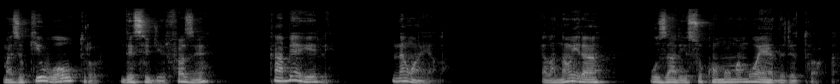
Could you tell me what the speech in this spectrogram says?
Mas o que o outro decidir fazer, cabe a ele, não a ela. Ela não irá usar isso como uma moeda de troca.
